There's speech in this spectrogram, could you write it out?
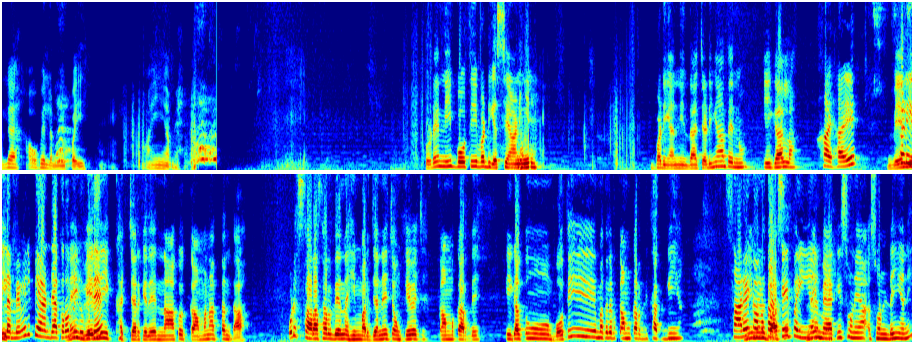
ਲੈ, ਆਓ ਵੇ ਲੰਮੀ ਪਈ। ਆਈ ਆ ਮੈਂ। ਕੁੜੇ, ਨਹੀਂ ਬਹੁਤੀ ਵੱਡੀ ਸਿਆਣੀ ਏ। ਬੜੀਆਂ ਨੀਂਦਾਂ ਚੜੀਆਂ ਤੈਨੂੰ। ਕੀ ਗੱਲ ਆ? ਹਾਏ ਹਾਏ। ਘੜੀ ਵੇਲੀ ਲੰਮੇ ਵੀ ਨੀ ਪੈਣ ਦਿਆ ਕਰੋ ਨਹੀਂ ਮੈਨੂੰ ਕਿਤੇ। ਵੇਲੀ ਖੱਚਰ ਕਿਤੇ ਨਾ ਕੋਈ ਕੰਮ ਨਾ ਧੰਦਾ। ਕੁੜੇ ਸਾਰਾ ਸਾਰਾ ਦਿਨ ਅਸੀਂ ਮਰ ਜਾਨੇ ਚੌਂਕੇ ਵਿੱਚ ਕੰਮ ਕਰਦੇ। ਕੀ ਗੱਲ ਤੂੰ ਬਹੁਤੀ ਮਤਲਬ ਕੰਮ ਕਰਦੀ ਥੱਕ ਗਈ ਆ? ਸਾਰੇ ਨਹੀਂ, ਕੰਮ ਮੈਨੂੰ। ਕਰਕੇ ਹੀ ਪਈ ਆ ਨਹੀਂ ਮੈਂ ਕੀ ਸੁਣਿਆ ਸੁਣ ਡਈ ਆ ਨਹੀਂ?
